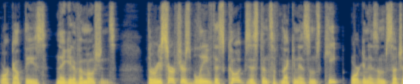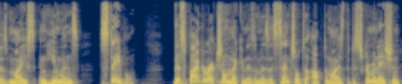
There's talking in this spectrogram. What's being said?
work out these negative emotions. The researchers believe this coexistence of mechanisms keep organisms such as mice and humans stable. This bidirectional mechanism is essential to optimize the discrimination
